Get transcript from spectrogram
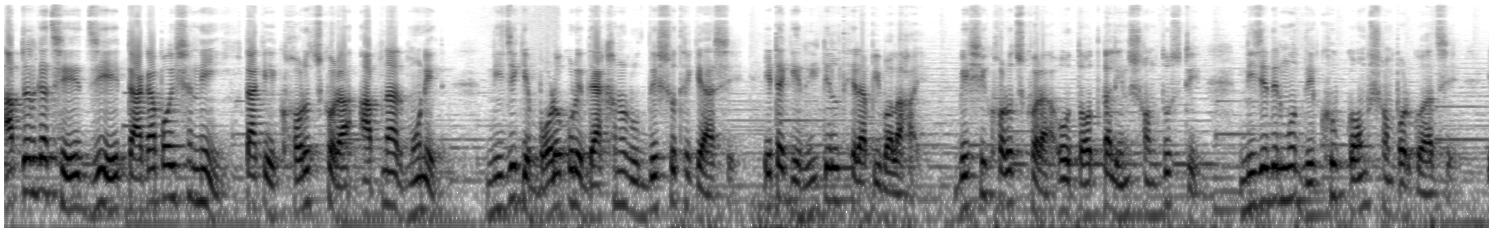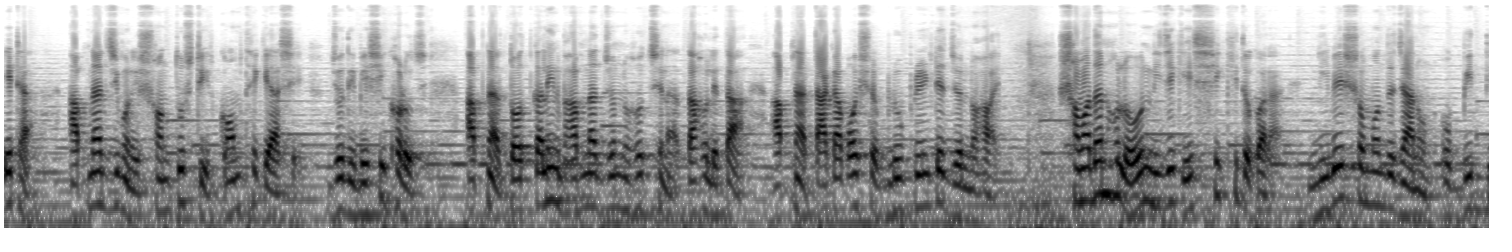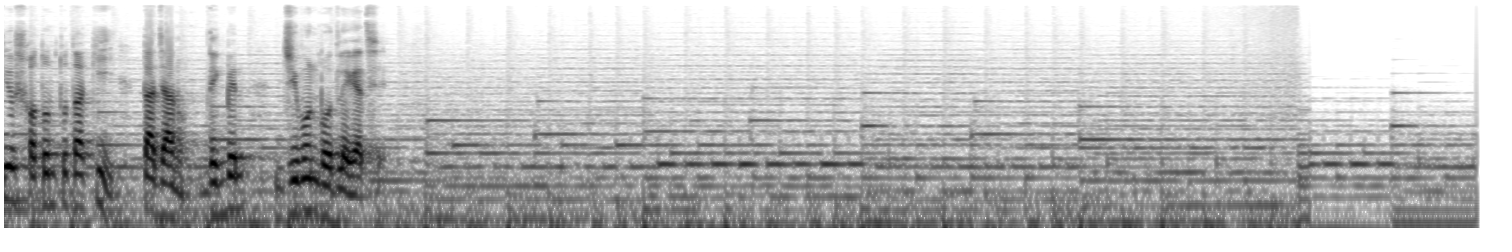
আপনার কাছে যে টাকা পয়সা নেই, তাকে খরচ করা আপনার মনের নিজেকে বড় করে দেখানোর উদ্দেশ্য থেকে আসে। এটাকে রিটেল থেরাপি বলা হয়। বেশি খরচ করা ও তৎকালীন সন্তুষ্টি নিজেদের মধ্যে খুব কম সম্পর্ক আছে। এটা আপনার জীবনে সন্তুষ্টির কম থেকে আসে। যদি বেশি খরচ আপনার তৎকালীন ভাবনার জন্য হচ্ছে না, তাহলে তা আপনার টাকা পয়সার ব্লু প্রিন্টের জন্য হয়। সমাধান হলো নিজেকে শিক্ষিত করা। নিবেশ সম্বন্ধে জানুন ও বিত্তীয় স্বতন্ত্রতা কি তা জানুন। দেখবেন জীবন বদলে গেছে।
